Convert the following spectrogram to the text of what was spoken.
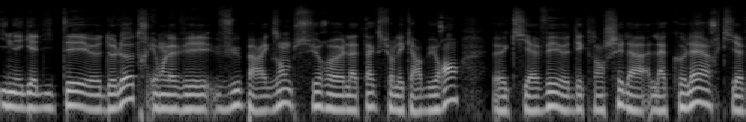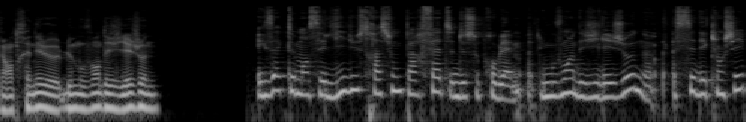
inégalité de l'autre et on l'avait vu par exemple sur la taxe sur les carburants qui avait déclenché la, colère qui avait entraîné le mouvement des gilets jaunes. Exactement, c'est l'illustration parfaite de ce problème. Le mouvement des Gilets jaunes s'est déclenché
